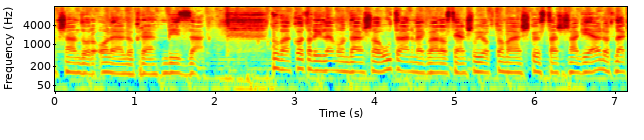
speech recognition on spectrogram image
Lezsák Sándor alelnökre bízzák. Novák Katalin lemondása után megválasztják Súlyog Tamás köztársasági elnöknek,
